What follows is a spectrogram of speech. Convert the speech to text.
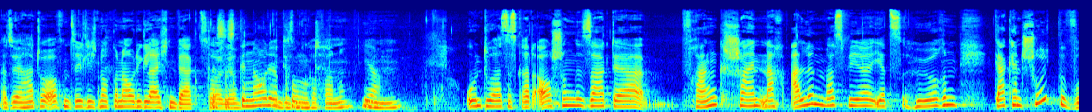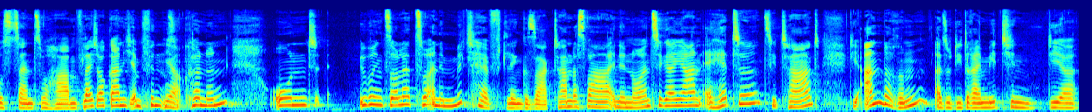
Also er hatte offensichtlich noch genau die gleichen Werkzeuge. Das ist genau der Punkt. Koffer, ne? Ja. Mhm. Und du hast es gerade auch schon gesagt, der Frank scheint nach allem, was wir jetzt hören, gar kein Schuldbewusstsein zu haben, vielleicht auch gar nicht empfinden ja. zu können. Und übrigens soll er zu einem Mithäftling gesagt haben, das war in den 90er Jahren, er hätte, Zitat, die anderen, also die drei Mädchen, die er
